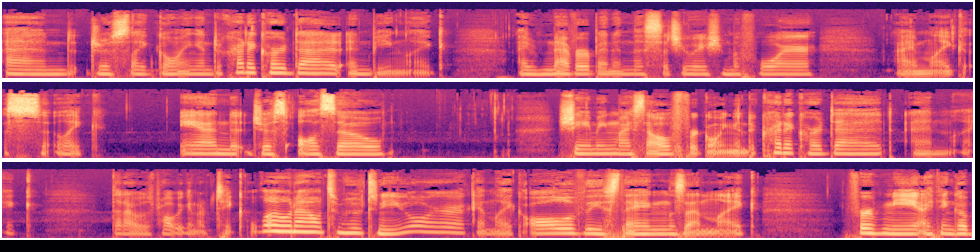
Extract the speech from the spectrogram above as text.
and just like going into credit card debt and being like I've never been in this situation before. I'm like so, like and just also shaming myself for going into credit card debt and like that I was probably going to take a loan out to move to New York and like all of these things and like for me I think a,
